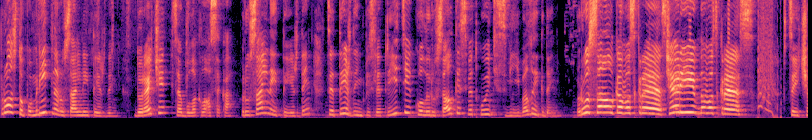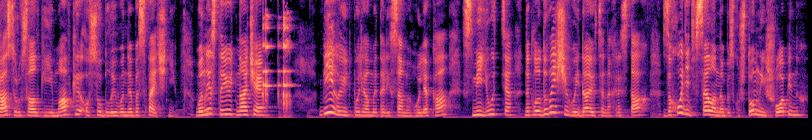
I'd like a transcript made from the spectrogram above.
Просто помріть на русальний тиждень. До речі, це була класика. Русальний тиждень це тиждень після трійці, коли русалки святкують свій Великдень. Русалка воскрес! Чарівно воскрес! Цей час русалки і мавки особливо небезпечні. Вони стають, наче. Бігають полями та лісами гуляка, сміються, на кладовищі гойдаються на хрестах, заходять в села на безкоштовний шопінг.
